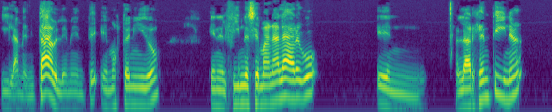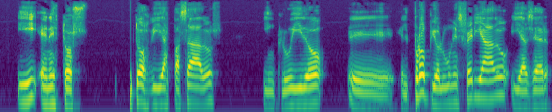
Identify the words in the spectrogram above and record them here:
y lamentablemente, hemos tenido en el fin de semana largo en la Argentina y en estos dos días pasados, incluido eh, el propio lunes feriado y ayer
